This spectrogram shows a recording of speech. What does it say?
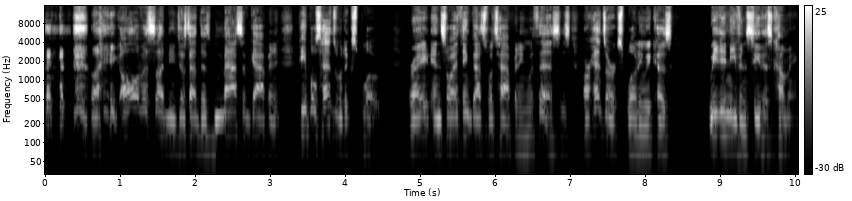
like all of a sudden you just had this massive gap and people's heads would explode. Right. And so I think that's what's happening with this is our heads are exploding because we didn't even see this coming.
